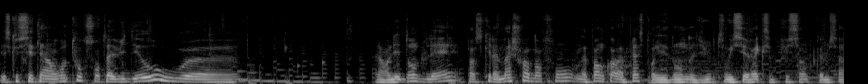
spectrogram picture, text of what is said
Est-ce que c'était un retour sur ta vidéo ou... Alors les dents de lait, parce que la mâchoire d'enfant n'a pas encore la place pour les dents d'adulte. Oui c'est vrai que c'est plus simple comme ça.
